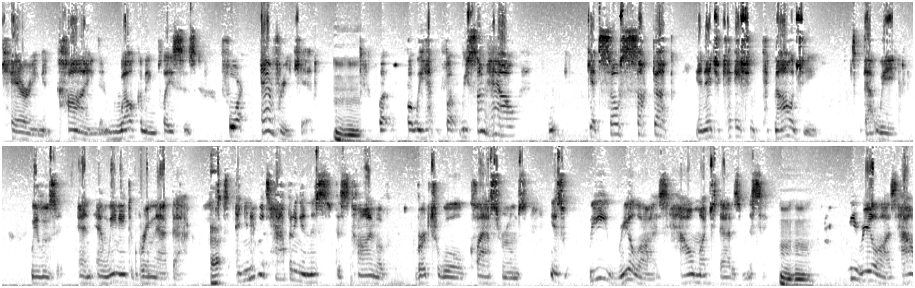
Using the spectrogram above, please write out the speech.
caring and kind and welcoming places for every kid. Mm-hmm. But but we have but we somehow get so sucked up in education technology that we we lose it, and and we need to bring that back. Uh, and you know what's happening in this this time of virtual classrooms is we realize how much that is missing. Mm-hmm. We realize how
